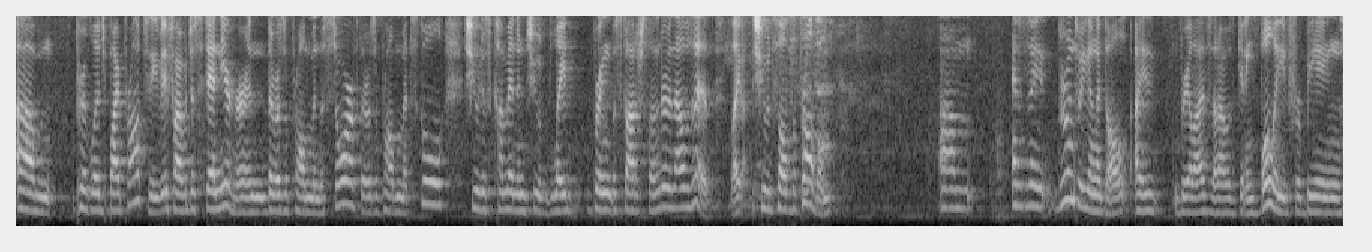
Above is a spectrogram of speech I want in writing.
um, privilege by proxy. If I would just stand near her and there was a problem in the store, if there was a problem at school, she would just come in and she would lay, bring the Scottish Thunder and that was it. Like, she would solve the problem. Um, and as I grew into a young adult, I realized that I was getting bullied for being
